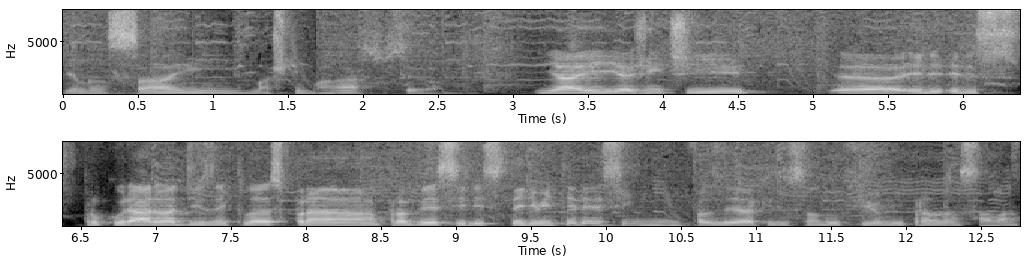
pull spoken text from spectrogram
Ia lançar em, acho que março, sei lá. E aí a gente, é, ele, eles procuraram a Disney Plus para ver se eles teriam interesse em fazer a aquisição do filme para lançar lá.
